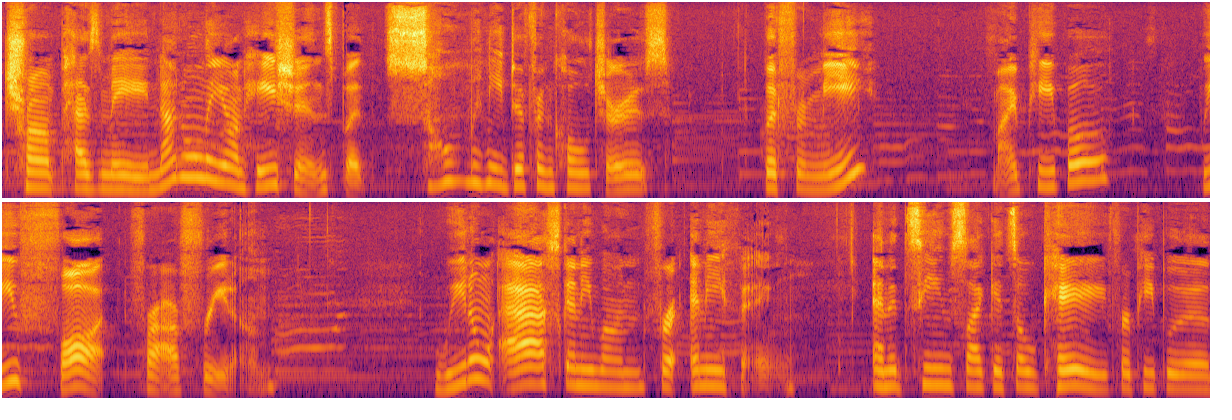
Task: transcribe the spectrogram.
Trump has made, not only on Haitians, but so many different cultures. But for me, my people, we fought for our freedom. We don't ask anyone for anything. And it seems like it's okay for people to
